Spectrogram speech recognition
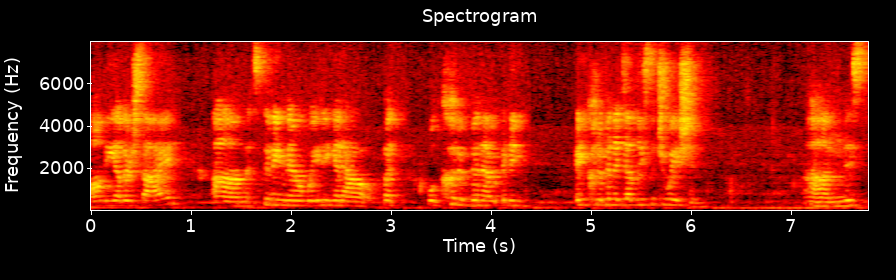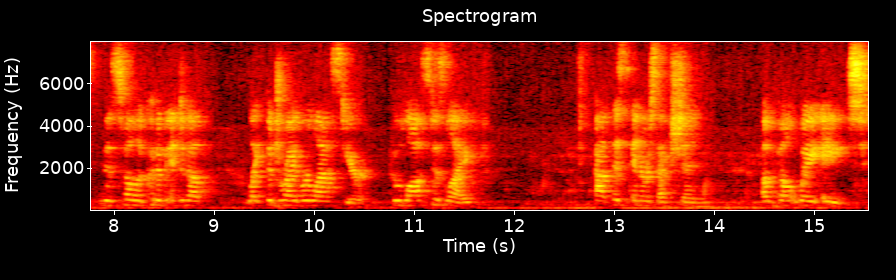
on the other side, um, sitting there waiting it out. But what could have been a, it could have been a deadly situation. Um, this this fellow could have ended up like the driver last year who lost his life at this intersection of Beltway 8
